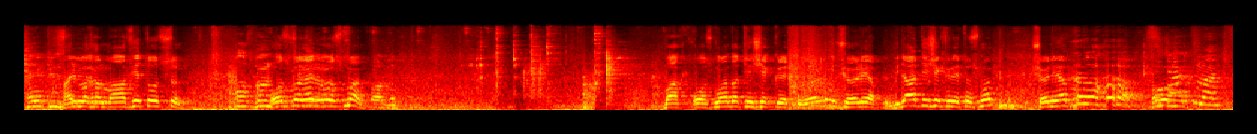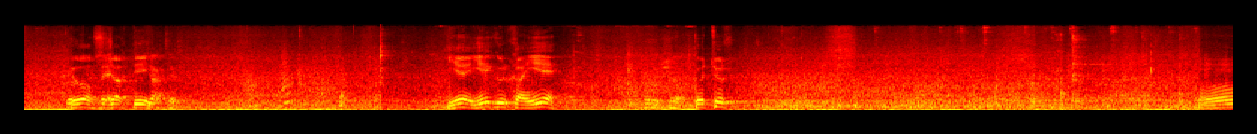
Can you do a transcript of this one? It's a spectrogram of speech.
Hepinizi Hadi seviyorum. bakalım afiyet olsun. Osman, Osman, hadi. Osman. Pardon. Bak Osman da teşekkür etti gördün mü? Şöyle yapıyor. Bir daha teşekkür et Osman. Şöyle yap. Sıcak mı? Yok sıcak değil. Sıcaktır. Ye ye Gürkan ye. Götür. Hmm,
